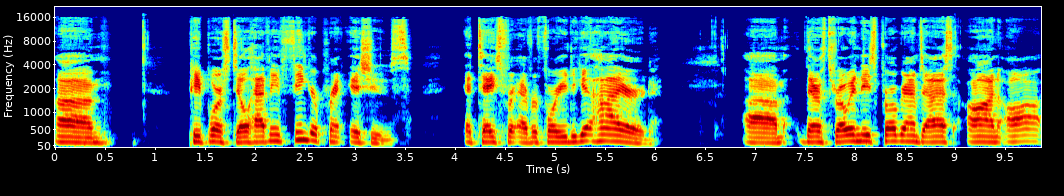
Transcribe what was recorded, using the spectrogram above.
um people are still having fingerprint issues it takes forever for you to get hired um, they're throwing these programs at us on uh,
